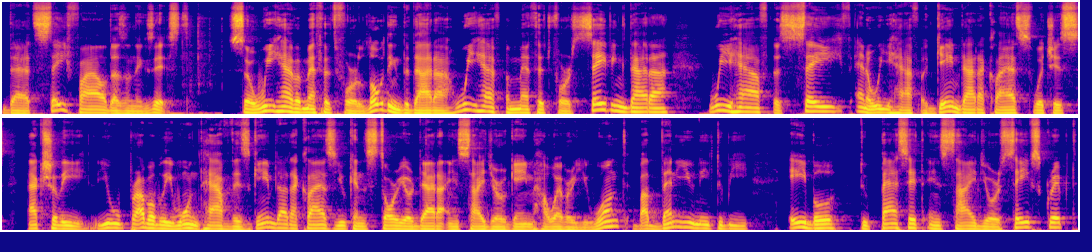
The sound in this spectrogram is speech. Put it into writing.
that save file doesn't exist. So we have a method for loading the data, we have a method for saving data, we have a save and we have a game data class, which is actually, you probably won't have this game data class. You can store your data inside your game however you want, but then you need to be able to pass it inside your save script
